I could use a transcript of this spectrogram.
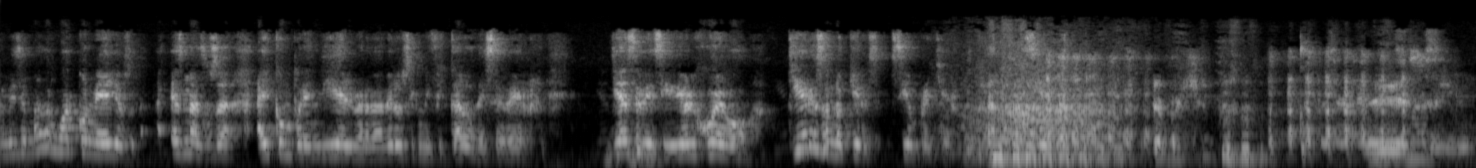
me dicen, vas a jugar con ellos. Es más, o sea, ahí comprendí el verdadero significado de ceder. Ya se decidió el juego. ¿Quieres o no quieres? Siempre quiero. Siempre. Era- Sí, sí. fácil,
